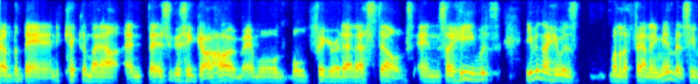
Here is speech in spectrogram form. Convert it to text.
out the band, kicked him out, and basically said, go home and we'll we'll figure it out ourselves. And so he was, even though he was one of the founding members, he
